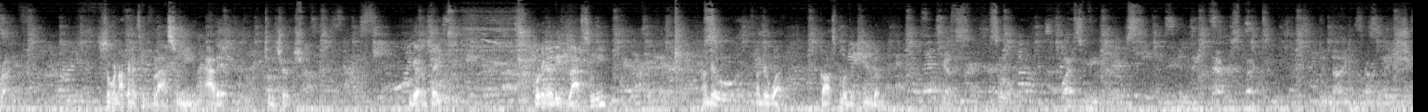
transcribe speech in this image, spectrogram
right. so we're not going to take blasphemy and add it to the church. You get what I'm saying? We're going to leave blasphemy under So- under what? Gospel of the kingdom. Yes. So, blasphemy is, that respect, denying the revelation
